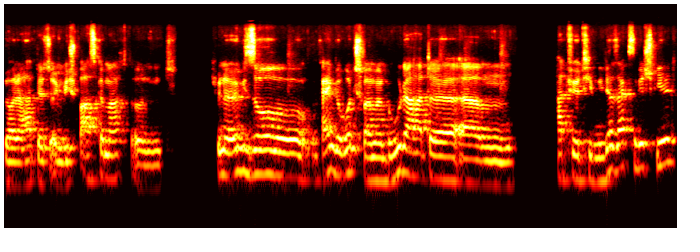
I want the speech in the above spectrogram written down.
da hat mir es irgendwie Spaß gemacht und ich bin da irgendwie so reingerutscht, weil mein Bruder hatte, ähm, hat für Team Niedersachsen gespielt,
